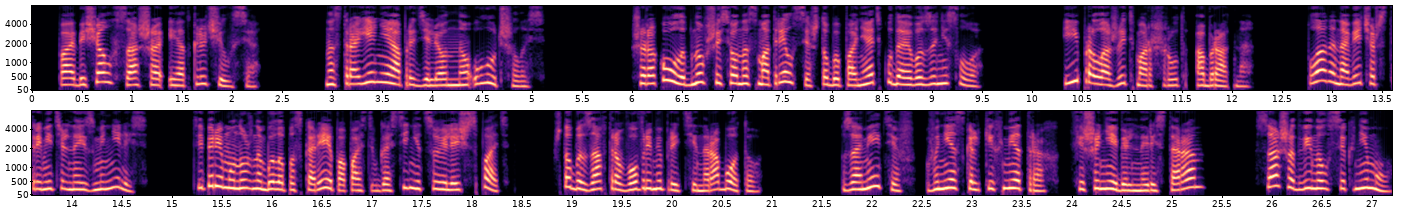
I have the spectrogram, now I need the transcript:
— пообещал Саша и отключился. Настроение определенно улучшилось. Широко улыбнувшись, он осмотрелся, чтобы понять, куда его занесло, и проложить маршрут обратно. Планы на вечер стремительно изменились. Теперь ему нужно было поскорее попасть в гостиницу и лечь спать, чтобы завтра вовремя прийти на работу. Заметив в нескольких метрах фешенебельный ресторан, Саша двинулся к нему,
